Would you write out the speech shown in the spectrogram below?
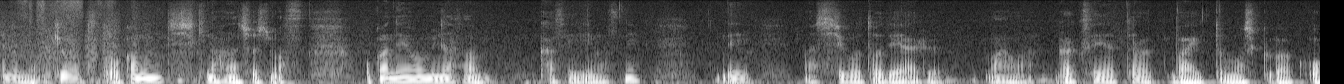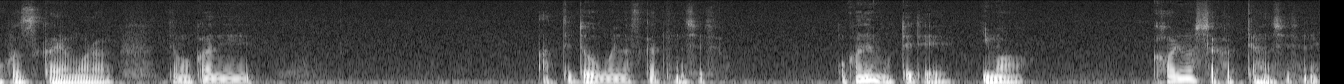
でも今日はちょっとお金の知識の話をします。お金を皆さん稼いでいますね。で、まあ、仕事であるまあ学生やったらバイトもしくはお小遣いをもらう。でもお金あってどう思いますかって話ですよ。お金持ってて今変わりましたかって話ですよね。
